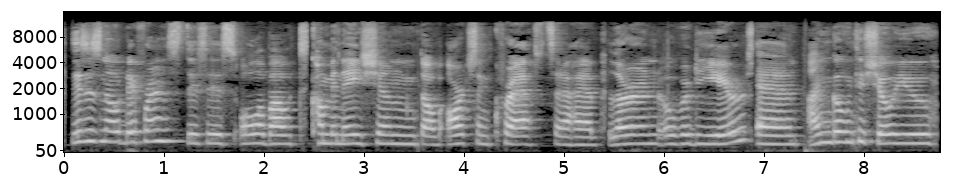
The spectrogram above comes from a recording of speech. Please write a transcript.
this is no difference. This is all about combination of arts and crafts that I have learned over the years. And I'm going to show you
